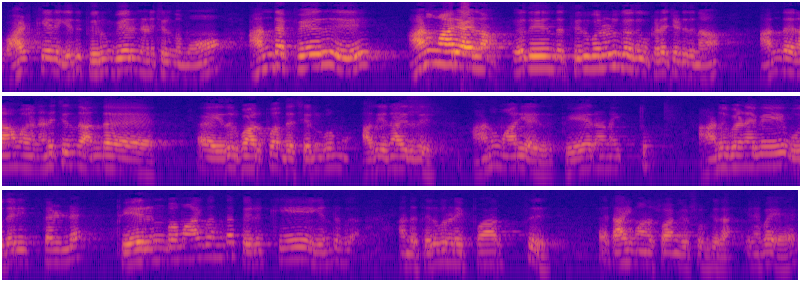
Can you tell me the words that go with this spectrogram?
வாழ்க்கையில எது பெரும் பேருன்னு நினைச்சிருந்தோமோ அந்த பேரு அணு மாதிரி ஆயிடலாம் எது இந்த திருவருளுங்க அது கிடைச்சிடுதுன்னா அந்த நாம நினைச்சிருந்த அந்த எதிர்பார்ப்பு அந்த செல்வம் அது என்ன ஆயிருது? அணு மாதிரி ஆயிருது. பேரனைத்தும் அணுவெனவே உதறித்தள்ள பேரின்பமாய் வந்த பெருக்கே என்று அந்த திருவருளை பார்த்து தாய்மான சுவாமிகள் சொல்கிறார் எனவே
